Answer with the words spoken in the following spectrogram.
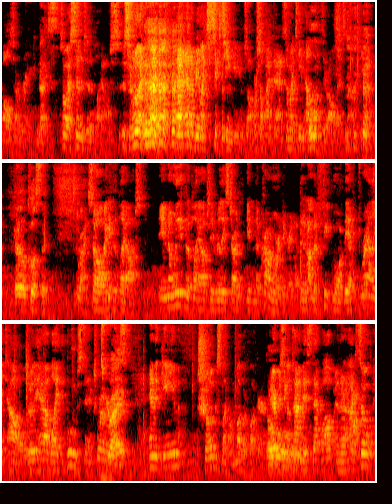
All Star break. nice. So I send them to the playoffs. So I, like, I ended up being like 16 games up or something like that. So my team held up through all that stuff. Yeah. Got a little closer. Right. So I get to the playoffs. And then when they get to the playoffs, they really start getting the crowd more integrated. They're on their feet more. They have rally towels, or they have like boomsticks, or whatever Right. it is. And the game chugs like a motherfucker Oh. every single time they step up, and they're like so.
